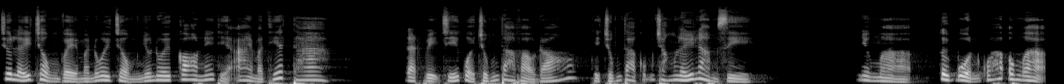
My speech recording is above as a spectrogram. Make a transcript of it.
Chứ lấy chồng về mà nuôi chồng như nuôi con ấy Thì ai mà thiết tha? Đặt vị trí của chúng ta vào đó Thì chúng ta cũng chẳng lấy làm gì. Nhưng mà tôi buồn quá ông ạ.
